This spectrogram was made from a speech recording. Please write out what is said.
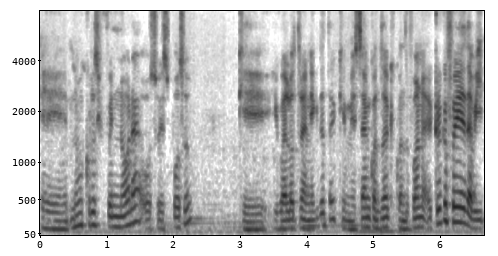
eh, no me acuerdo si fue Nora o su esposo, que igual otra anécdota que me estaban contando que cuando fueron, creo que fue David,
